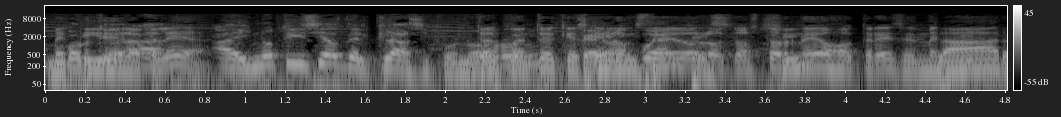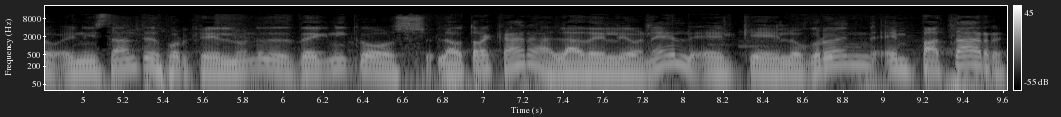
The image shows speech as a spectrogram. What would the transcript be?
metido Porque en la pelea. hay noticias del clásico, ¿no? El cuento de que es que En no puedo instantes, los dos sí. torneos o tres es mentira. Claro, en instantes, porque el lunes de técnicos, la otra cara, la de Leonel, el que logró en- empatar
